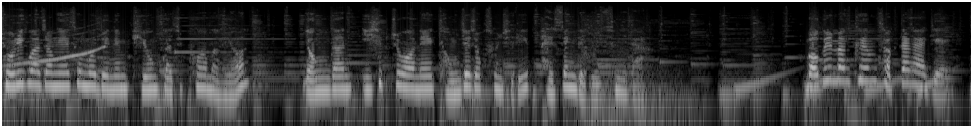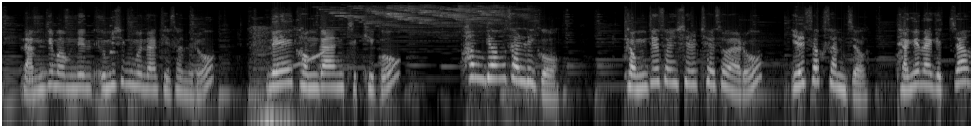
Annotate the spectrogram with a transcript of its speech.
조리 과정에 소모되는 비용까지 포함하면 연간 20조 원의 경제적 손실이 발생되고 있습니다. 먹을 만큼 적당하게 남김없는 음식 문화 개선으로 내 건강 지키고 환경 살리고 경제 손실 최소화로 일석삼조 당연하겠죠?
